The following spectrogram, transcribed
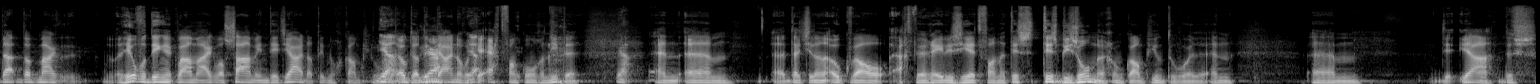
da- dat maakt... Heel veel dingen kwamen eigenlijk wel samen in dit jaar dat ik nog kampioen Ja. werd. Ook dat Ja. ik daar nog een Ja. keer echt van kon genieten. Ja. En ehm, eh, dat je dan ook wel echt weer realiseert van... het is, het is bijzonder om kampioen te worden. En ehm, de- ja, dus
